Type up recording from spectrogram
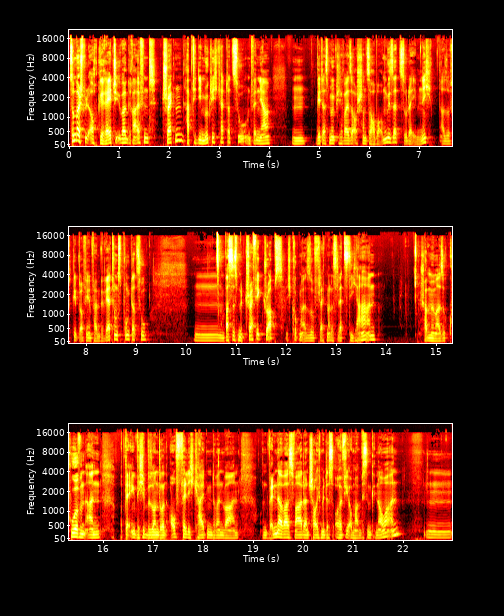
zum Beispiel auch geräteübergreifend tracken? Habt ihr die Möglichkeit dazu? Und wenn ja, hm, wird das möglicherweise auch schon sauber umgesetzt oder eben nicht. Also es gibt auf jeden Fall einen Bewertungspunkt dazu. Hm, was ist mit Traffic Drops? Ich gucke mir also vielleicht mal das letzte Jahr an. Schauen wir mal so Kurven an, ob da irgendwelche besonderen Auffälligkeiten drin waren. Und wenn da was war, dann schaue ich mir das häufig auch mal ein bisschen genauer an, hm,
